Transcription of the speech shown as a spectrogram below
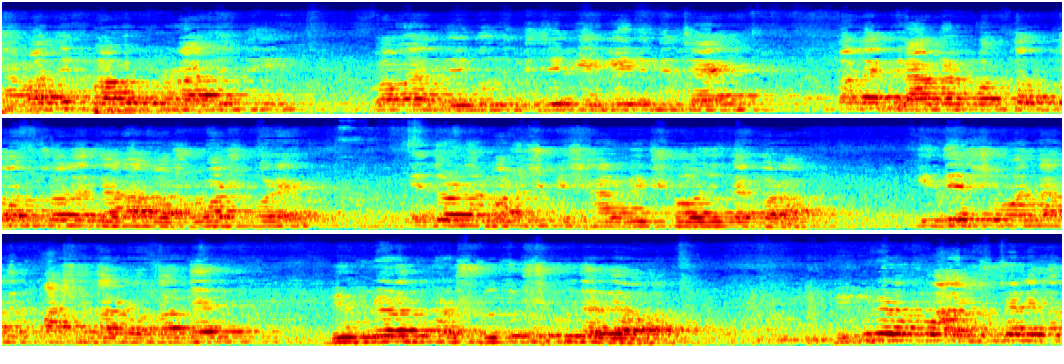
সামাজিকভাবে কোনো রাজনীতি বা দীর্ঘদিন নিজেকে এগিয়ে নিতে চাই, তাহলে গ্রামের প্রত্যন্ত অঞ্চলে যারা বসবাস করে, এ ধরনের মানুষকে সার্বিক সহযোগিতা করা, ঈদের সময় তাদের পাশে দাঁড়ানো, তাদের বিভিন্ন রকমের সুযোগ সুবিধা দেওয়া, বিভিন্ন রকম আনুষ্ঠানিকতা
